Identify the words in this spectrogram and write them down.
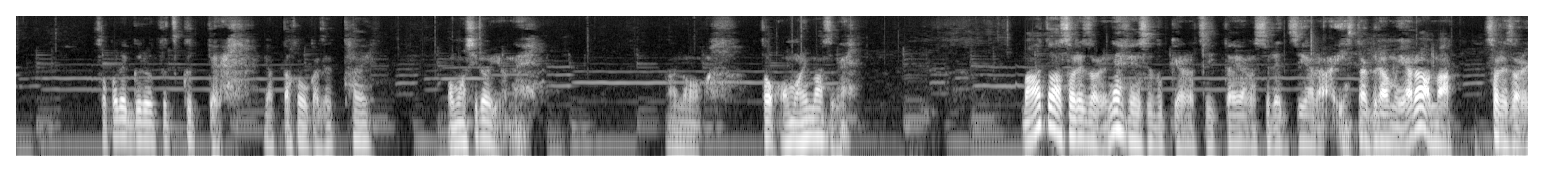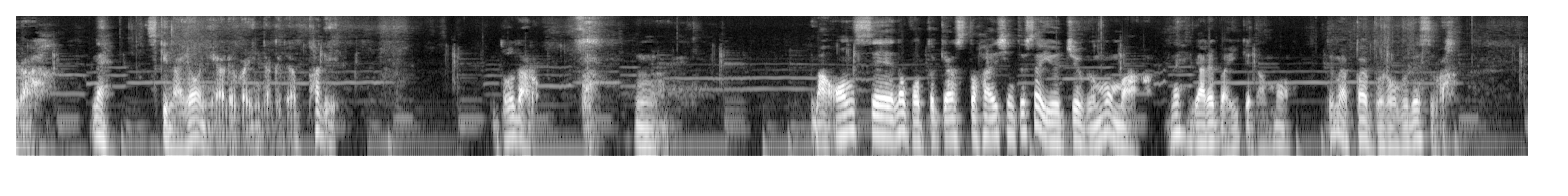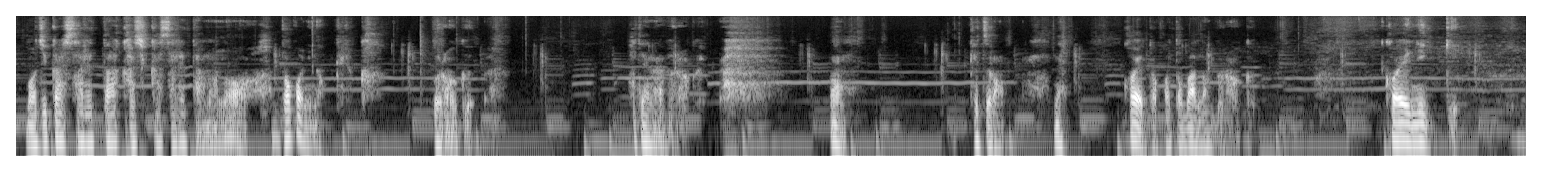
そこでグループ作ってやった方が絶対面白いよね。あの、と思いますね。まあ、あとはそれぞれね、Facebook やら Twitter やらスレッズやら Instagram やら、まあ、それぞれがね、好きなようにやればいいんだけど、やっぱり、どうだろう。うん。まあ、音声のポッドキャスト配信としては YouTube もまあね、やればいいけども、でもやっぱりブログですわ。文字化された、可視化されたものをどこに載っけるか。ブログ。はてなブログ。うん。結論。ね。声と言葉のブログ。声日記。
